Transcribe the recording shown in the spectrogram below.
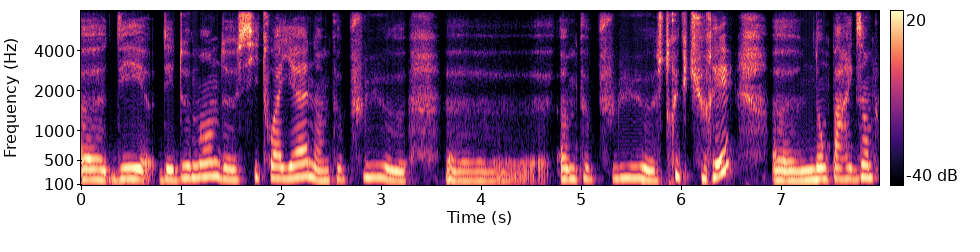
euh, des, des, demandes citoyennes un peu plus, euh, euh, un peu plus structurées. donc, par exemple,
